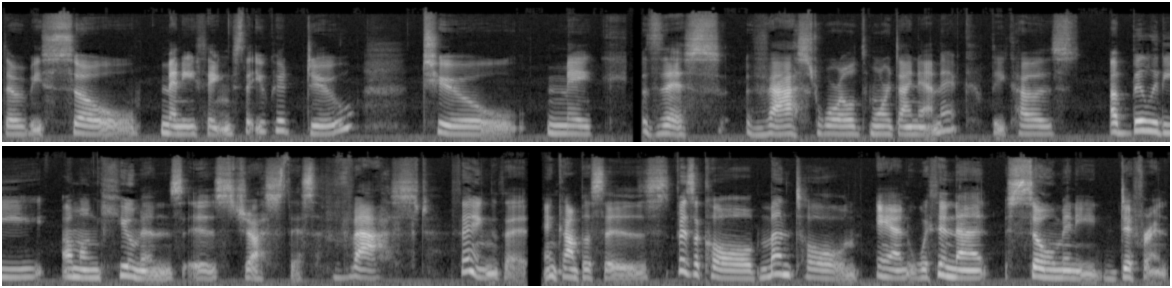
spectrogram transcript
there would be so many things that you could do to make this vast world more dynamic because ability among humans is just this vast thing that encompasses physical, mental, and within that, so many different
